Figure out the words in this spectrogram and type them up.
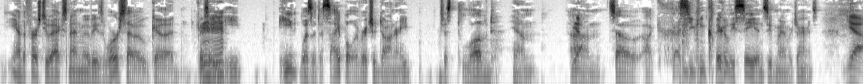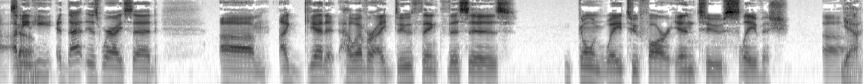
you know the first two X Men movies were so good because Mhm. he, he he was a disciple of Richard Donner. He just loved him. Yeah. Um, so uh, as you can clearly see in Superman Returns. Yeah, I mean, he that is where I said um, I get it. However, I do think this is going way too far into slavish. Uh, yeah,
